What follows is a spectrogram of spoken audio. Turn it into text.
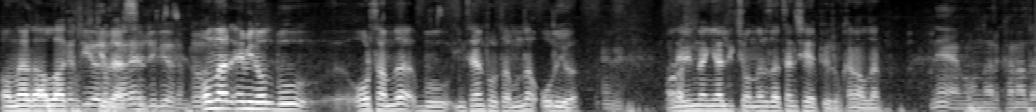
Onlar da Allah akıl Kötü fikir yorumlara versin. üzülüyorum. Doğru. Onlar emin ol bu ortamda, bu internet ortamında oluyor. Evet. Ben Olsun. elimden geldikçe onları zaten şey yapıyorum kanaldan. Ne onları kanalda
